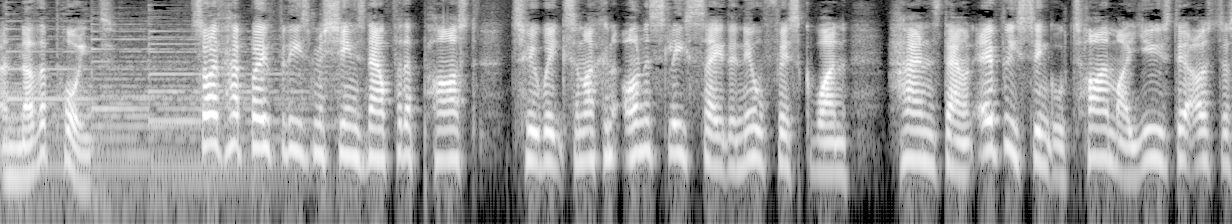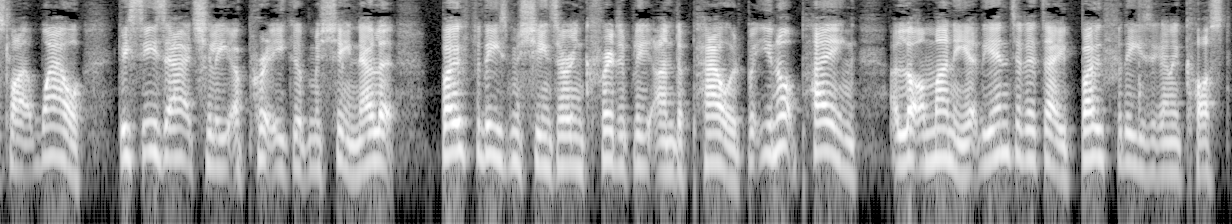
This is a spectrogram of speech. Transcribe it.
another point. So I've had both of these machines now for the past two weeks and I can honestly say the Nilfisk one, hands down, every single time I used it I was just like wow, this is actually a pretty good machine. Now look, both of these machines are incredibly underpowered, but you're not paying a lot of money. At the end of the day, both of these are going to cost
